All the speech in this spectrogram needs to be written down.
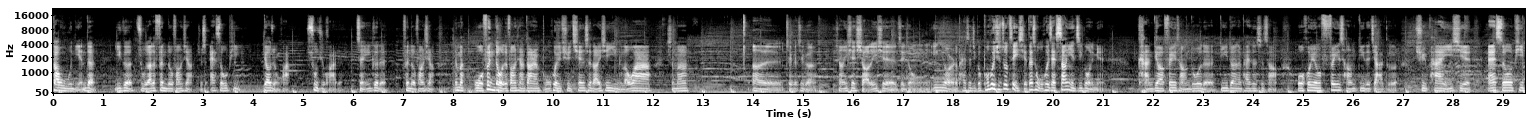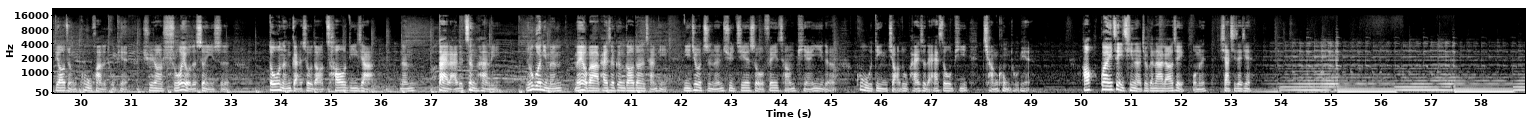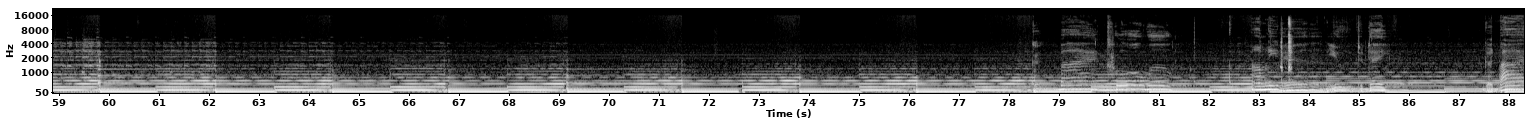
到五年的一个主要的奋斗方向，就是 SOP 标准化、数据化的整一个的奋斗方向。那么我奋斗的方向当然不会去牵涉到一些影楼啊，什么，呃，这个这个。像一些小的一些这种婴幼儿的拍摄机构不会去做这些，但是我会在商业机构里面砍掉非常多的低端的拍摄市场，我会用非常低的价格去拍一些 SOP 标准固化的图片，去让所有的摄影师都能感受到超低价能带来的震撼力。如果你们没有办法拍摄更高端的产品，你就只能去接受非常便宜的。固定角度拍摄的 SOP 强控图片。好，关于这一期呢，就跟大家聊到这里，我们下期再见。Bye.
